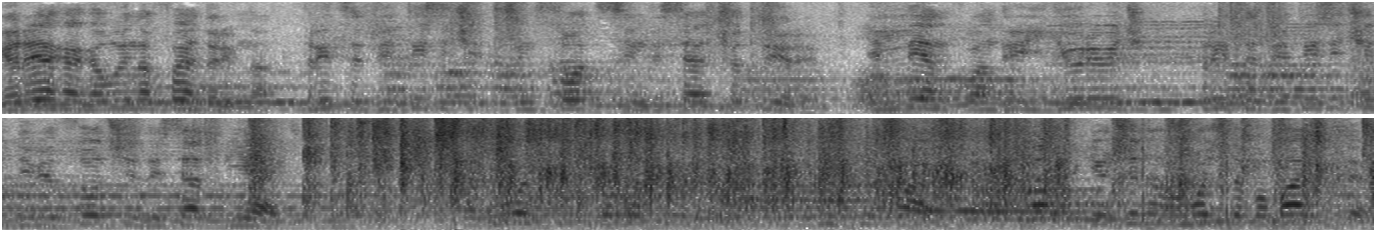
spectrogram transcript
Герега Галина Федорівна 32 тисячі 774. Ілленко Андрій Юрійович 32 тисячі 965. Павловський Ігор Васильович 220. Таким чином ви можете побачити,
